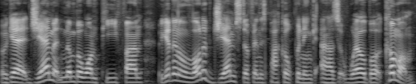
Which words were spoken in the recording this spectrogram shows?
We get Gem at number one P fan. We're getting a lot of gem stuff in this pack opening as well, but come on.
